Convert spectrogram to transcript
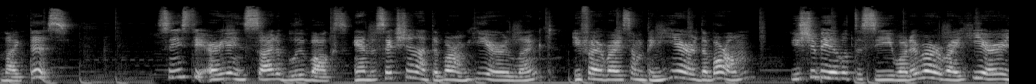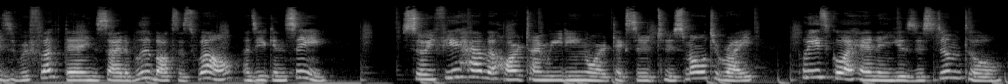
like this. Since the area inside the blue box and the section at the bottom here are linked, if I write something here at the bottom, you should be able to see whatever I write here is reflected inside the blue box as well, as you can see. So if you have a hard time reading or text is too small to write, please go ahead and use this zoom tool.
